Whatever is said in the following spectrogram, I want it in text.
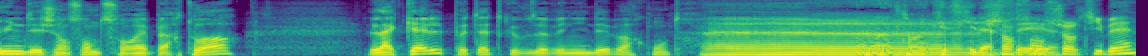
une des chansons de son répertoire. Laquelle Peut-être que vous avez une idée par contre? Euh, Alors, attends, qu'est-ce qu'il a chanson fait? sur le Tibet?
